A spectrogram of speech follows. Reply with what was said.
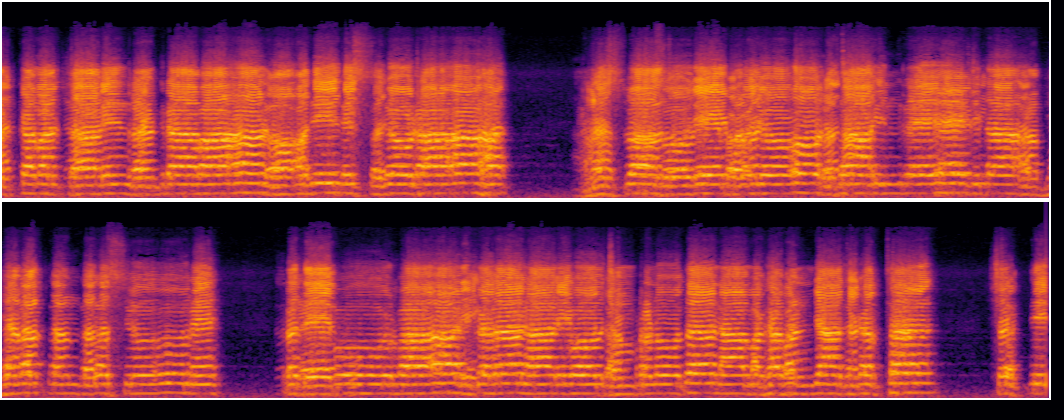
अर्कमक्षानिन्द्रग्रावाणो अदितिः सजोषाः ये परयो रथा इन्द्रे अभ्यवर्तन्तरस्यूने प्रते पूर्वाणि कलनानि वोचम् प्रणूतनामघवन्या जगर्थ शक्ती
